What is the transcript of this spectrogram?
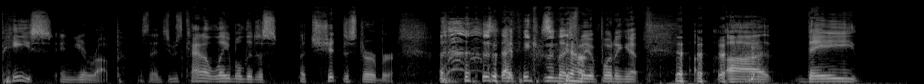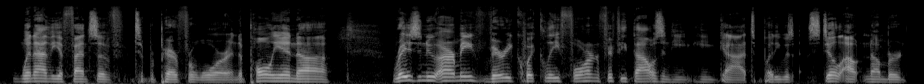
peace in Europe, he was kind of labeled as a shit disturber. I think is a nice yeah. way of putting it. Uh, they went on the offensive to prepare for war, and Napoleon. Uh, raised a new army very quickly. Four hundred fifty thousand he he got, but he was still outnumbered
